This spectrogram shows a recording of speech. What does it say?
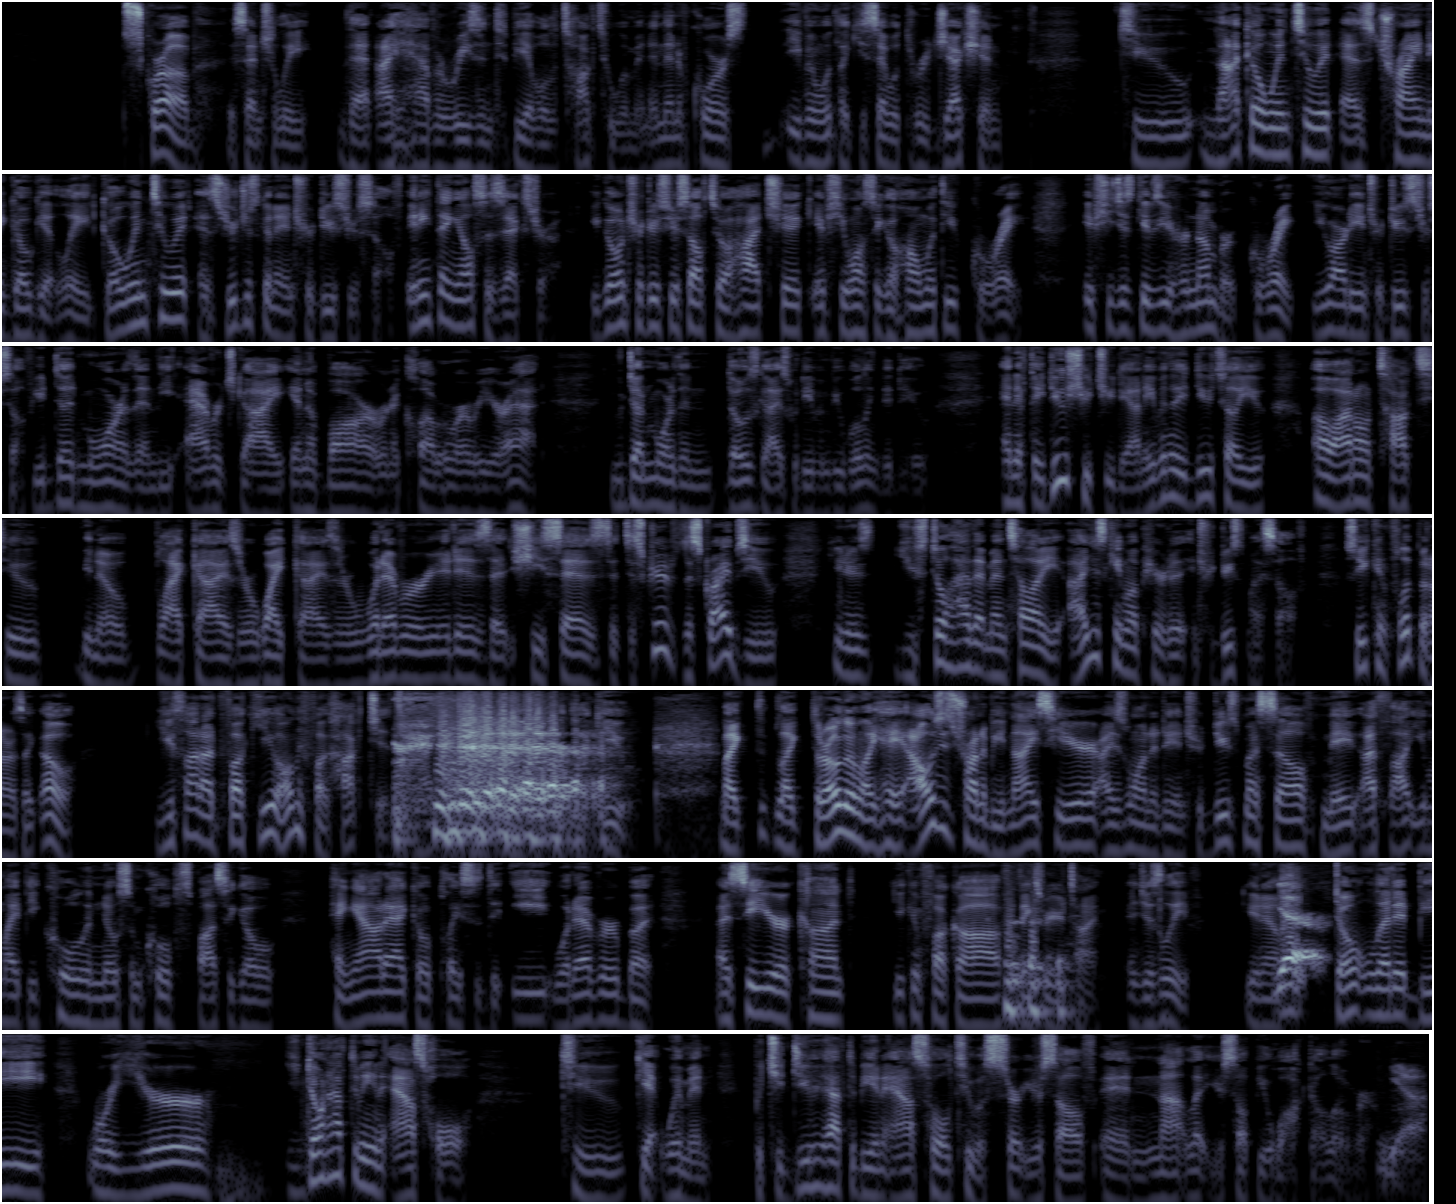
scrub essentially that I have a reason to be able to talk to women. And then of course, even with like you said with the rejection, to not go into it as trying to go get laid. Go into it as you're just going to introduce yourself. Anything else is extra. You go introduce yourself to a hot chick. If she wants to go home with you, great. If she just gives you her number, great. You already introduced yourself. You did more than the average guy in a bar or in a club or wherever you're at. You've done more than those guys would even be willing to do. And if they do shoot you down, even if they do tell you, "Oh, I don't talk to you know black guys or white guys or whatever it is that she says that describes describes you you know you still have that mentality i just came up here to introduce myself. So you can flip it i was like oh you thought i'd fuck you? I only fuck hot chicks like you. Like like throw them like hey i was just trying to be nice here. I just wanted to introduce myself. Maybe i thought you might be cool and know some cool spots to go hang out at go places to eat whatever but i see you're a cunt. You can fuck off. Thanks for your time and just leave you know? Yeah. don't let it be where you're you don't have to be an asshole to get women, but you do have to be an asshole to assert yourself and not let yourself be walked all over. Yeah.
